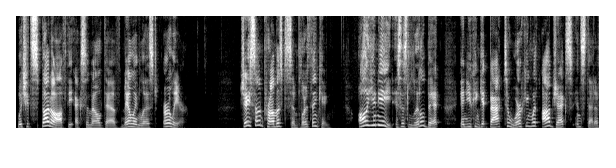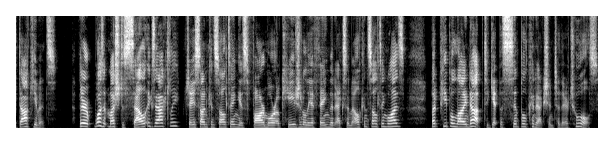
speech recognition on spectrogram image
which had spun off the XML dev mailing list earlier. JSON promised simpler thinking. All you need is this little bit, and you can get back to working with objects instead of documents. There wasn't much to sell exactly. JSON consulting is far more occasionally a thing than XML consulting was, but people lined up to get the simple connection to their tools.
